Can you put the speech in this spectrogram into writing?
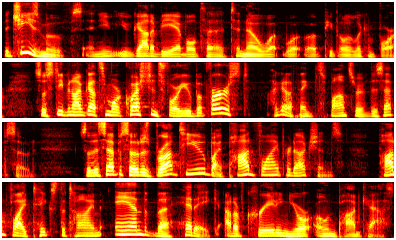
The cheese moves, and you you've got to be able to to know what, what what people are looking for. So, Stephen, I've got some more questions for you, but first, I got to thank the sponsor of this episode. So, this episode is brought to you by Podfly Productions. Podfly takes the time and the headache out of creating your own podcast.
